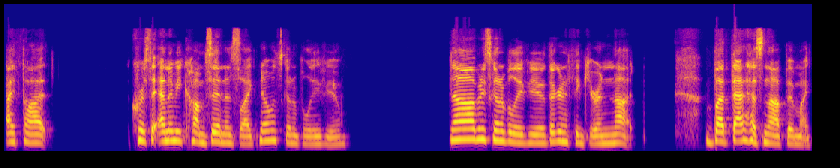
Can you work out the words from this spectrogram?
I thought, of course, the enemy comes in and is like, no one's going to believe you. Nobody's going to believe you. They're going to think you're a nut but that has not been my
